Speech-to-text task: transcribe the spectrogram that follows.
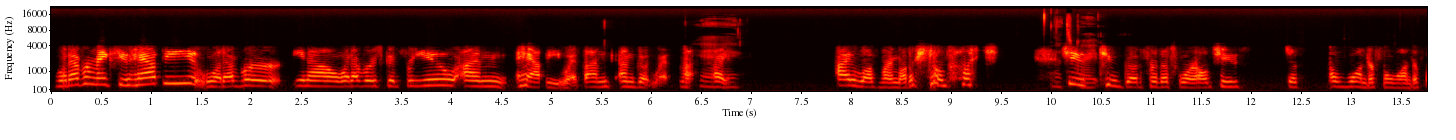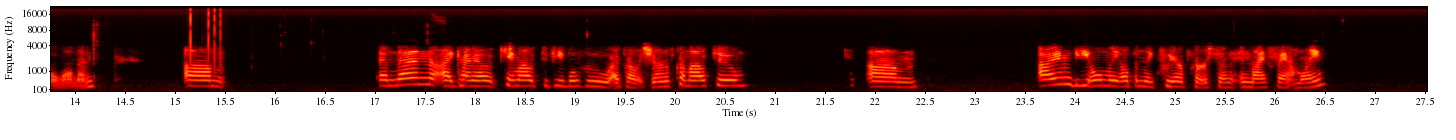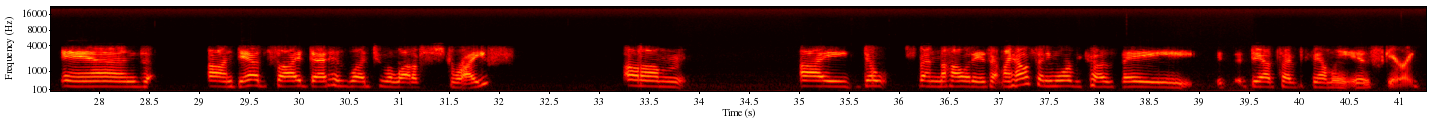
whatever makes you happy, whatever you know, whatever is good for you, I'm happy with. I'm I'm good with. I I love my mother so much. That's she's great. too good for this world. She's just a wonderful, wonderful woman. Um, and then I kind of came out to people who I probably shouldn't have come out to. Um, I'm the only openly queer person in my family. And on dad's side, that has led to a lot of strife. Um, I don't spend the holidays at my house anymore because they, dad's side of the family is scary.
